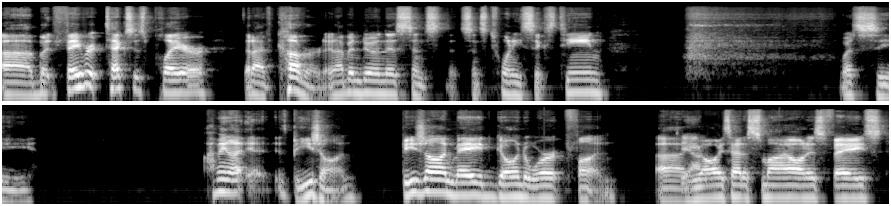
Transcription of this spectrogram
Uh, but favorite Texas player that I've covered, and I've been doing this since since 2016. Let's see. I mean, it's Bijan. Bijan made going to work fun. Uh, yeah. He always had a smile on his face.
